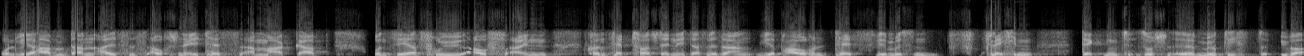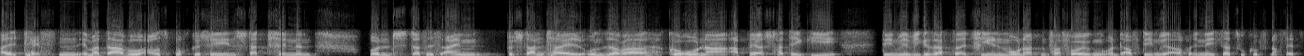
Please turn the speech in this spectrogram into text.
Und wir haben dann, als es auch Schnelltests am Markt gab, uns sehr früh auf ein Konzept verständigt, dass wir sagen, wir brauchen Tests, wir müssen Flächen flächendeckend so äh, möglichst überall testen, immer da, wo Ausbruchgeschehen stattfinden. Und das ist ein Bestandteil unserer Corona-Abwehrstrategie, den wir, wie gesagt, seit vielen Monaten verfolgen und auf den wir auch in nächster Zukunft noch setzen.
